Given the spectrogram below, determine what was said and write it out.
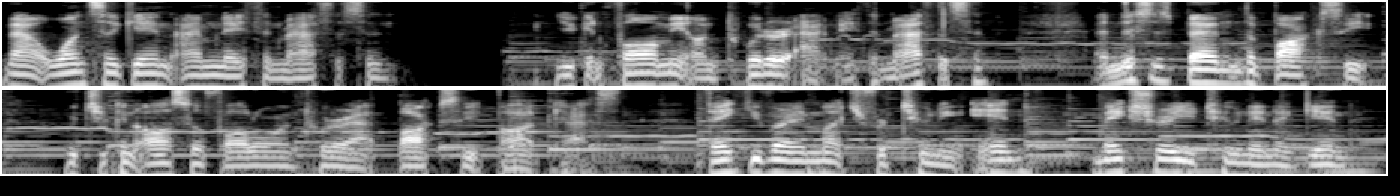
Now, once again, I'm Nathan Mathisen. You can follow me on Twitter at Nathan Mathisen, and this has been The Box Seat, which you can also follow on Twitter at Box Seat Podcast. Thank you very much for tuning in. Make sure you tune in again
